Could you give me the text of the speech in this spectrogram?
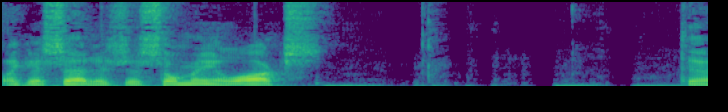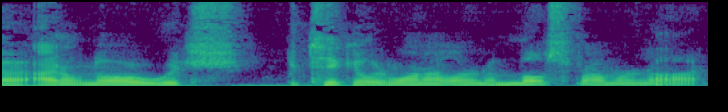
like I said, it's just so many locks that I don't know which particular one I learned the most from or not.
